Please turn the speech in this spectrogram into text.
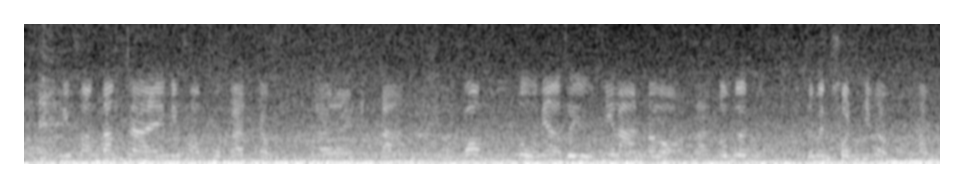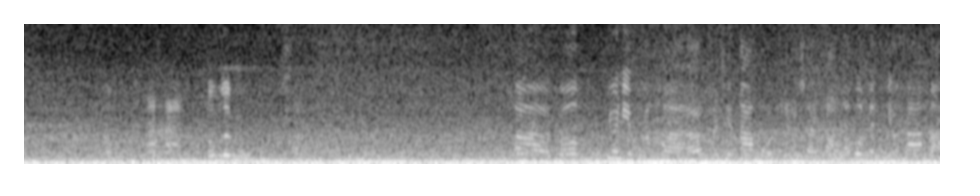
เอ่อมีความตั้งใจ มีความโฟกัสกับอะไรต่างๆนะคะก็หนูเนี่ยจะอยู่ที่ร้านตลอด ร้านต้มเลือดหมูค่ะจะเป็นคนที่แบบทำทำอาหารต้มเลือดหมูค่ะ ค่ะก็ยูนิฟนะคะพัชิตาโหนหาใช่ค่ะแล้วบทเป็นเกียวซ่าค่ะ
